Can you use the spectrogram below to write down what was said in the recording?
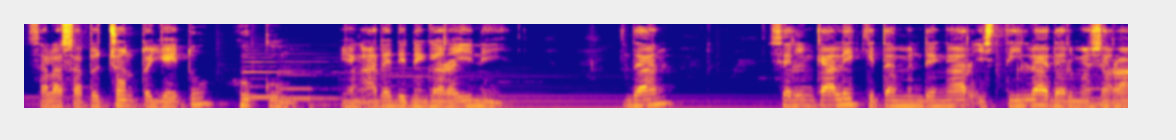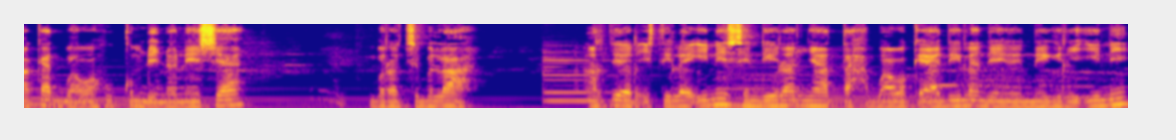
Salah satu contoh yaitu hukum yang ada di negara ini. Dan sering kali kita mendengar istilah dari masyarakat bahwa hukum di Indonesia berat sebelah Arti dari istilah ini sindiran nyata bahwa keadilan di negeri ini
